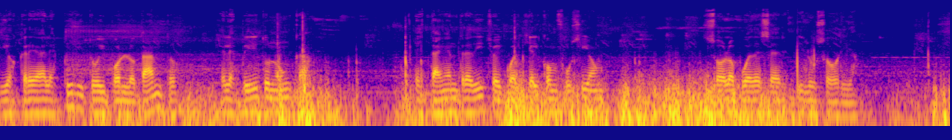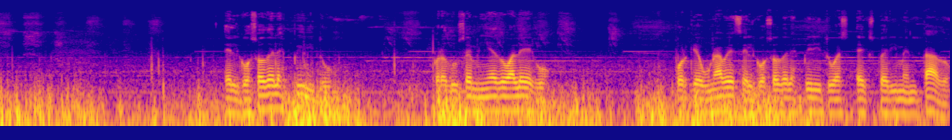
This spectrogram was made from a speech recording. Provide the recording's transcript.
Dios crea el espíritu y por lo tanto el espíritu nunca está en entredicho y cualquier confusión solo puede ser ilusoria. El gozo del espíritu produce miedo al ego porque una vez el gozo del espíritu es experimentado,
